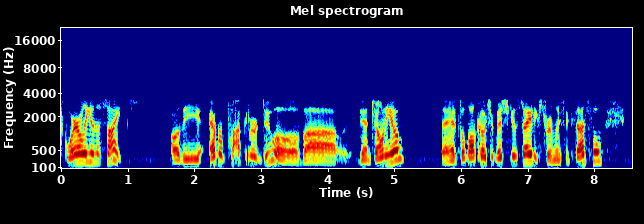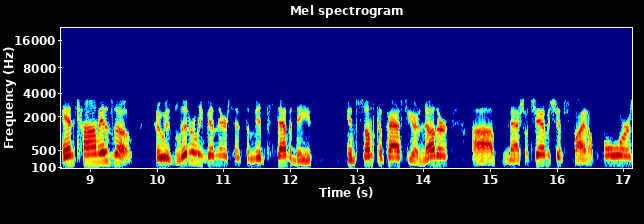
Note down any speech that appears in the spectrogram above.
squarely in the sights are the ever popular duo of uh, Dantonio, the head football coach at Michigan State, extremely successful, and Tom Izzo, who has literally been there since the mid 70s in some capacity or another. Uh, national championships, Final Fours,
